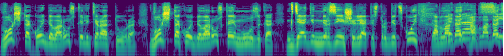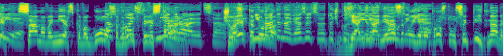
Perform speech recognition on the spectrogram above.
вот что такое белорусская литература, вот что такое белорусская музыка, где один мерзейший Ляпис Трубецкой Прекрати. обладатель самого мерзкого голоса Да в хватит, русской вот эстраде. Мне нравится. Человек, Слушай, которого... Не надо навязывать свою точку Я зрения не навязываю, в его просто усыпить надо.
